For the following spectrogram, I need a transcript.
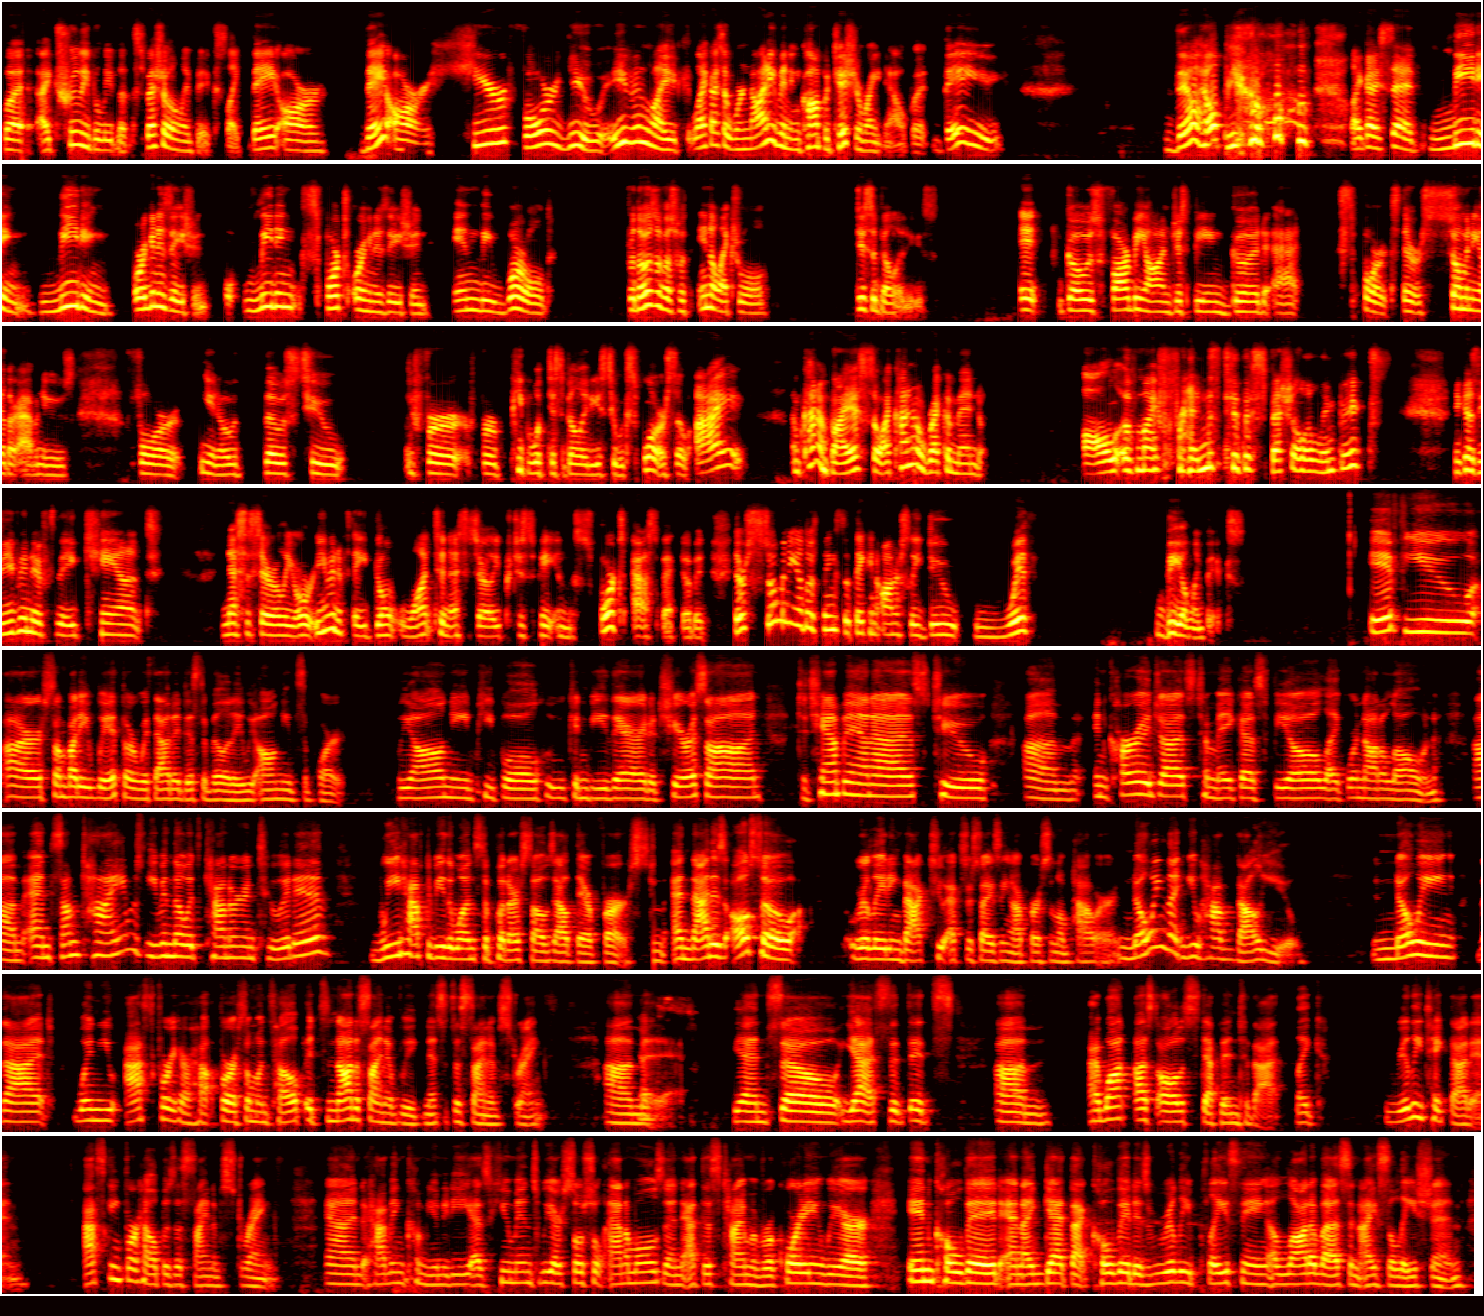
but I truly believe that the Special Olympics, like they are they are here for you even like like i said we're not even in competition right now but they they'll help you like i said leading leading organization leading sports organization in the world for those of us with intellectual disabilities it goes far beyond just being good at sports there are so many other avenues for you know those to for for people with disabilities to explore. So I I'm kind of biased, so I kind of recommend all of my friends to the Special Olympics because even if they can't necessarily or even if they don't want to necessarily participate in the sports aspect of it there's so many other things that they can honestly do with the olympics. If you are somebody with or without a disability we all need support. We all need people who can be there to cheer us on to champion us to um, encourage us to make us feel like we're not alone. Um, and sometimes, even though it's counterintuitive, we have to be the ones to put ourselves out there first. And that is also relating back to exercising our personal power, knowing that you have value, knowing that when you ask for your help, for someone's help, it's not a sign of weakness, it's a sign of strength. Um, yes. And so, yes, it, it's, um, I want us all to step into that, like really take that in. Asking for help is a sign of strength and having community as humans, we are social animals. And at this time of recording, we are in COVID. And I get that COVID is really placing a lot of us in isolation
